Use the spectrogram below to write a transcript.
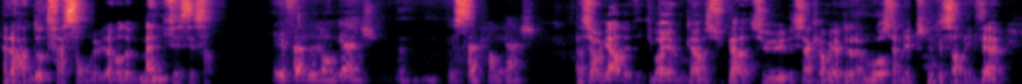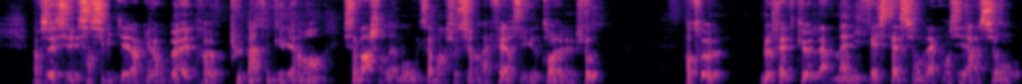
elle aura d'autres façons, évidemment, de manifester ça. Et les fameux langages, les cinq langages. Ah, si on regarde, effectivement, il y a un bouquin super là-dessus, les cinq langages de l'amour, ça met tout à fait ça en exergue. Alors, vous c'est les sensibilités dans lesquelles on peut être euh, plus particulièrement. Ça marche en amour, mais ça marche aussi en affaires, c'est exactement la même chose. Entre le fait que la manifestation de la considération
